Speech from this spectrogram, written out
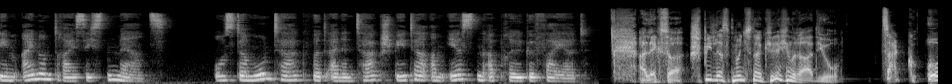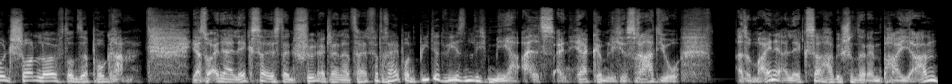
dem 31. März. Ostermontag wird einen Tag später am 1. April gefeiert. Alexa, spiel das Münchner Kirchenradio. Zack, und schon läuft unser Programm. Ja, so eine Alexa ist ein schöner kleiner Zeitvertreib und bietet wesentlich mehr als ein herkömmliches Radio. Also meine Alexa habe ich schon seit ein paar Jahren.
